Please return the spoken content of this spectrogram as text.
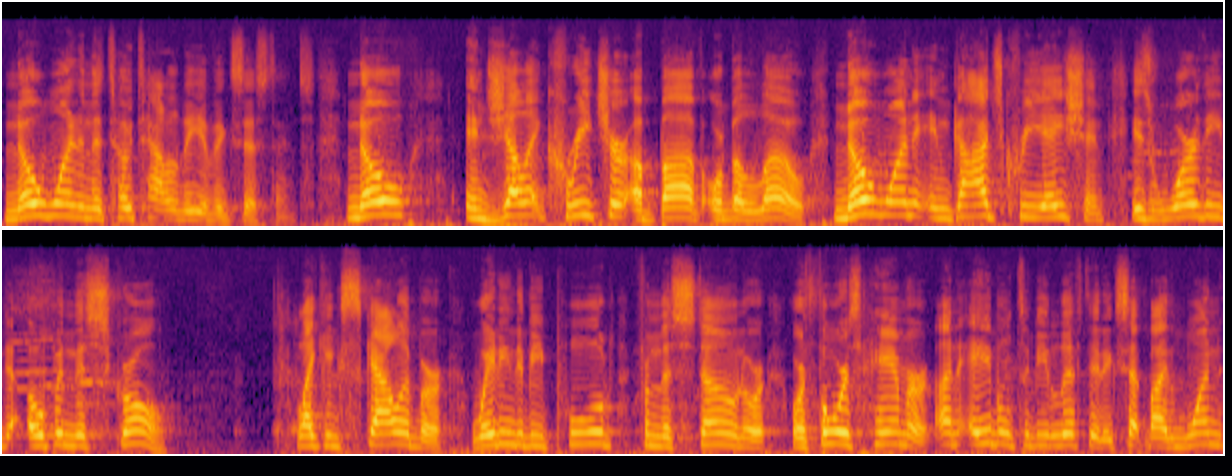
No one in the totality of existence. No angelic creature above or below. No one in God's creation is worthy to open this scroll like Excalibur, waiting to be pulled from the stone, or, or Thor's hammer, unable to be lifted except by one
